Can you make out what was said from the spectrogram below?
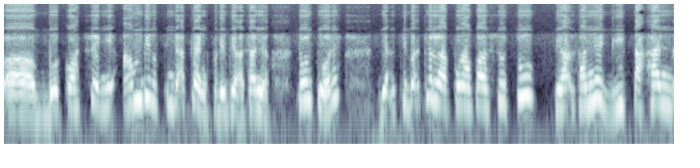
uh, berkuasa ni ambil tindakan kepada pihak sana contoh eh diakibatkan laporan palsu tu pihak sana ditahan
